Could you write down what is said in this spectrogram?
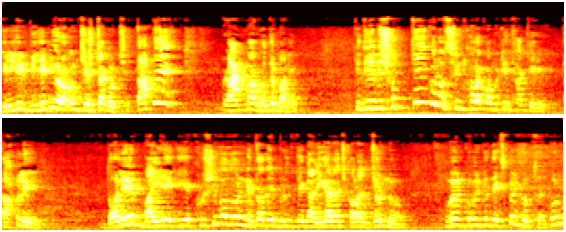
দিল্লির বিজেপি ওরকম চেষ্টা করছে, তাতে রাগমাগ হতে পারে। কিন্তু যদি সত্যিই কোনো শৃঙ্খলা কমিটি থাকে, তাহলে দলের বাইরে গিয়ে খুশি মতন নেতাদের বিরুদ্ধে গালিগালাজ করার জন্য হুমায়ুন কবিরকে তো এক্সপেক্ট করতে হয়। করুন।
